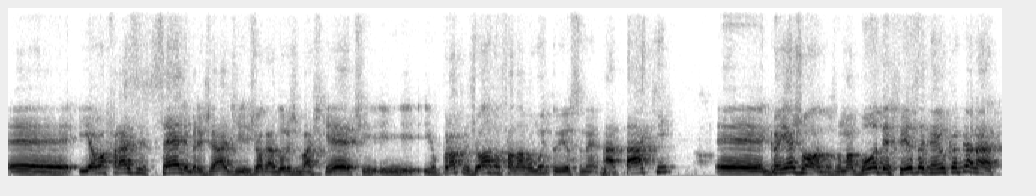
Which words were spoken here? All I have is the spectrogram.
É, e é uma frase célebre já de jogadores de basquete, e, e o próprio Jordan falava muito isso, né? Ataque é, ganha jogos, uma boa defesa ganha um campeonato.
